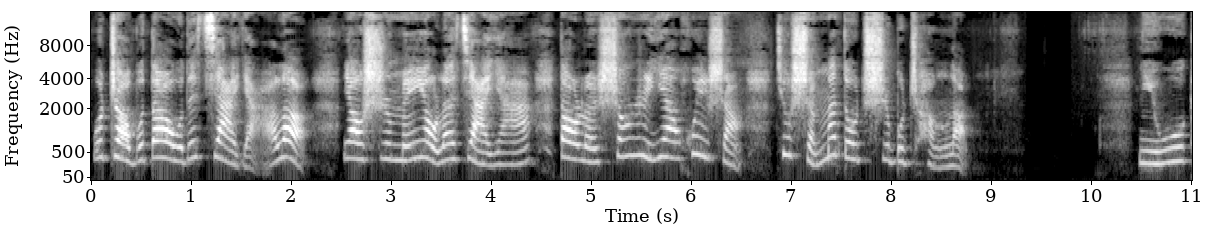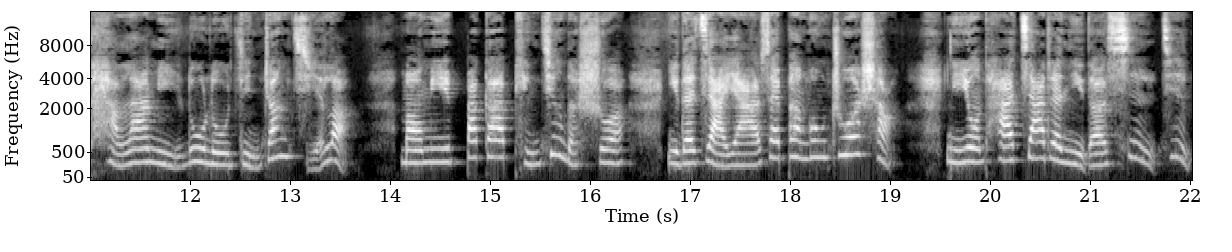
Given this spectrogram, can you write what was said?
我找不到我的假牙了。要是没有了假牙，到了生日宴会上就什么都吃不成了。”女巫卡拉米露露紧张极了。猫咪巴嘎平静地说：“你的假牙在办公桌上，你用它夹着你的信件。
